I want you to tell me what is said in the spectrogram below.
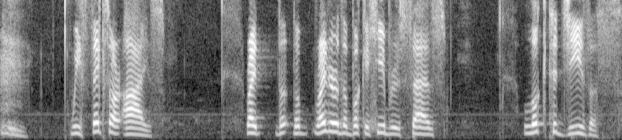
we fix our eyes. Right? The, the writer of the book of Hebrews says, Look to Jesus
